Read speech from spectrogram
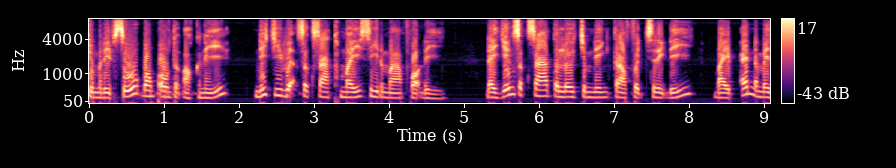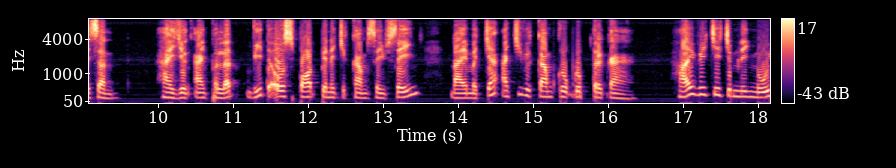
ជំរាបសួរបងប្អូនទាំងអស់គ្នានេះជាវគ្គសិក្សាថ្មី Cinema 4D ដែលយើងសិក្សាទៅលើជំនាញ Graphic 3D បែប Animation ហើយយើងអាចផលិតវីដេអូ spot ពាណិជ្ជកម្មផ្សេងៗដែលម្ចាស់អាជីវកម្មគ្រប់រូបត្រូវការហើយវាជាជំនាញមួយ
